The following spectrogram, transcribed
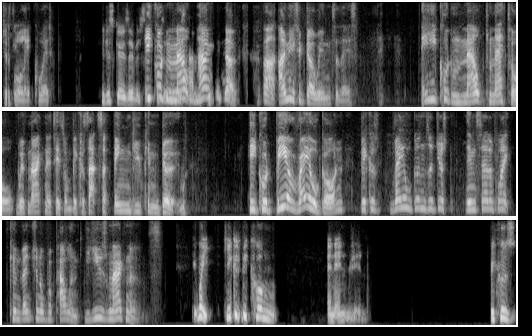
just liquid. He just goes over. To He could picks it up with his melt. Hang, no, right, I need to go into this. He could melt metal with magnetism because that's a thing you can do. He could be a railgun because railguns are just instead of like conventional propellant, you use magnets. Wait, he could become an engine because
